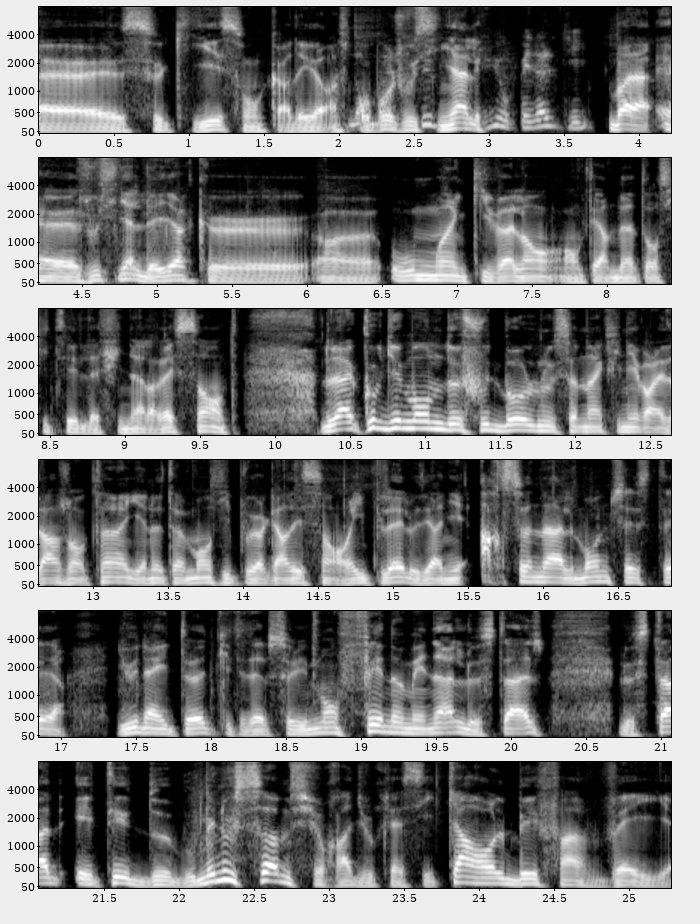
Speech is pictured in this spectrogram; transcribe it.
euh, ce qui est son corps. D'ailleurs, à ce propos, je vous signale. Voilà, euh, je vous signale d'ailleurs que euh, au moins équivalent en termes d'intensité de la finale récente de la Coupe du Monde de football, nous sommes inclinés par les Argentins. Il y a notamment, si vous pouvez regarder ça en replay, le dernier Arsenal Manchester United qui était absolument phénoménal. Le stade, le stade était debout. Mais nous sommes sur Radio Classique. Carole Beffin veille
